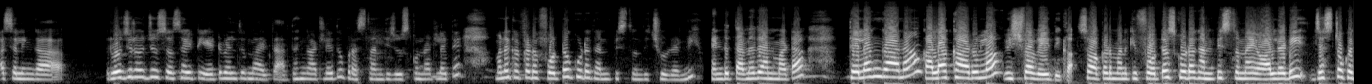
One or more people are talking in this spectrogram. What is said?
అసలు ఇంకా రోజు రోజు సొసైటీ ఎటు వెళ్తుందో అయితే అర్థం కావట్లేదు. ప్రస్తుతానికి చూసుకున్నట్లయితే మనకు అక్కడ ఫోటో కూడా కనిపిస్తుంది చూడండి. అండ్ తనదే అన్నమాట తెలంగాణ కళాకారుల విశ్వవేదిక. సో అక్కడ మనకి ఫొటోస్ కూడా కనిపిస్తున్నాయి ఆల్రెడీ. జస్ట్ ఒక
